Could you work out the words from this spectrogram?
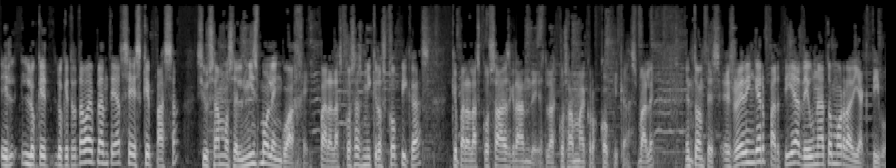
él- lo, que, lo que trataba de plantearse es qué pasa si usamos el mismo lenguaje para las cosas microscópicas que para las cosas grandes, las cosas macroscópicas, ¿vale? Entonces, Schrödinger partía de un átomo radiactivo.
